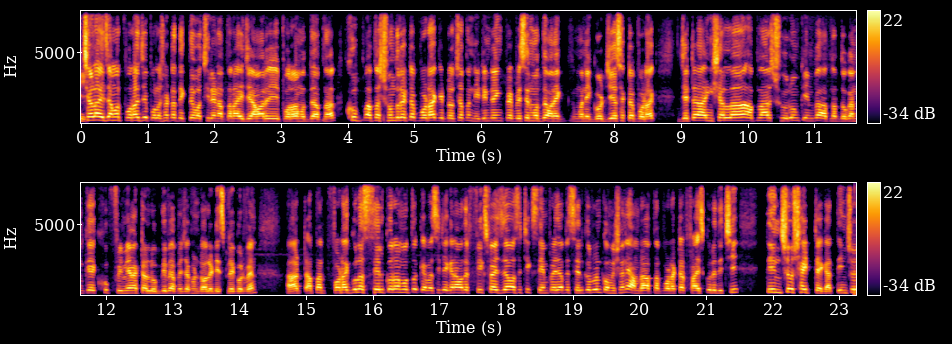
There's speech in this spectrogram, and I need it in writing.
এছাড়া এই যে আমার পরা যে পলো শার্টটা দেখতে পাচ্ছিলেন আপনারা এই যে আমার এই পরার মধ্যে আপনার খুব আপনার সুন্দর একটা প্রোডাক্ট এটা হচ্ছে আপনার নিটিং ট্যাং প্রেপ্রিসের মধ্যে অনেক মানে গর্জিয়াস একটা প্রোডাক্ট যেটা ইনশাল্লাহ আপনার শোরুম কিংবা আপনার দোকানকে খুব প্রিমিয়াম একটা লুক দিবে, আপনি যখন ডলে ডিসপ্লে করবেন। আর আপনার প্রোডাক্টগুলো সেল করার মতো ক্যাপাসিটি এখানে আমাদের ফিক্সড প্রাইস দেওয়া আছে, ঠিক সেম প্রাইসে আপনি সেল করবেন কমিশনে আমরা আপনার প্রোডাক্টটার প্রাইস করে দিচ্ছি তিনশো ষাট টাকা। তিনশো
